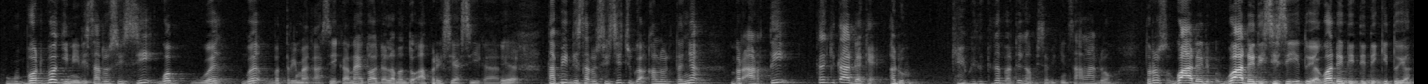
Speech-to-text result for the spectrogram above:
Buat gua gini, di satu sisi gua gue gue berterima kasih karena itu adalah bentuk apresiasi kan. Iya. Tapi di satu sisi juga kalau ditanya berarti kan kita ada kayak, aduh kayak gitu kita berarti nggak bisa bikin salah dong. Terus gua ada di gua ada di sisi itu ya, gua ada di titik itu ya.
